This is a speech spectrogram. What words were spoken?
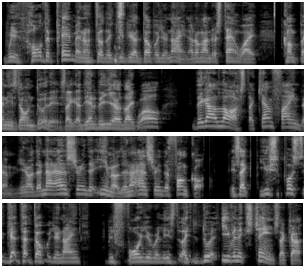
withhold the payment until they give you a W nine. I don't understand why companies don't do this. Like at the end of the year, like, well, they got lost. I can't find them. You know, they're not answering their email. They're not answering their phone call. It's like you're supposed to get that W nine before you release. Like do an even exchange, like a,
